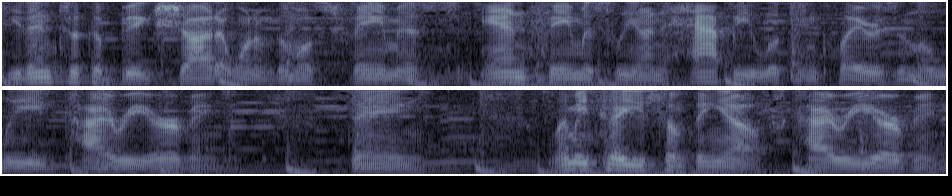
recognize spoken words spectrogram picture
He then took a big shot at one of the most famous and famously unhappy looking players in the league, Kyrie Irving, saying, Let me tell you something else, Kyrie Irving.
